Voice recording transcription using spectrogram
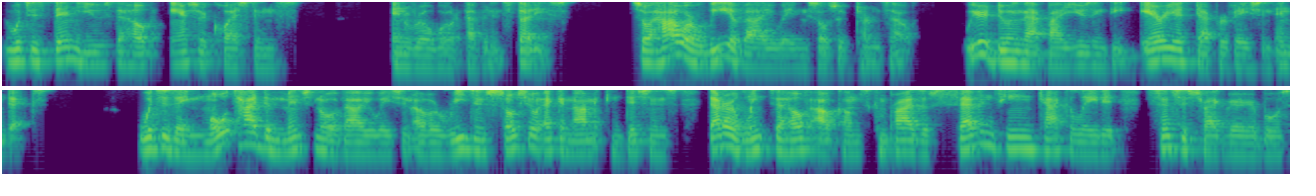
which is then used to help answer questions in real world evidence studies. So, how are we evaluating social determinants of health? We are doing that by using the area deprivation index which is a multi-dimensional evaluation of a region's socioeconomic conditions that are linked to health outcomes comprised of 17 calculated census tract variables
